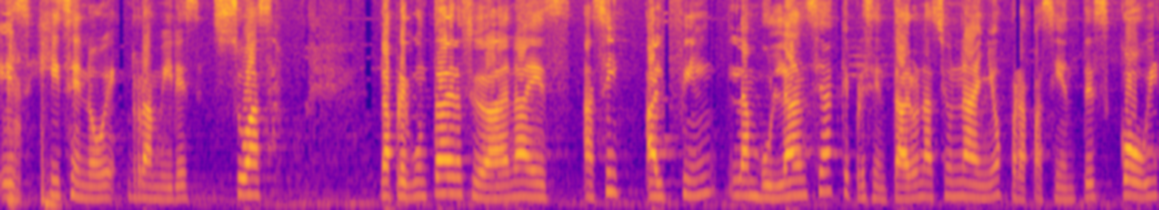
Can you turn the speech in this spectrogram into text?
es Gisenoe Ramírez Suaza. La pregunta de la ciudadana es así, al fin la ambulancia que presentaron hace un año para pacientes COVID,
